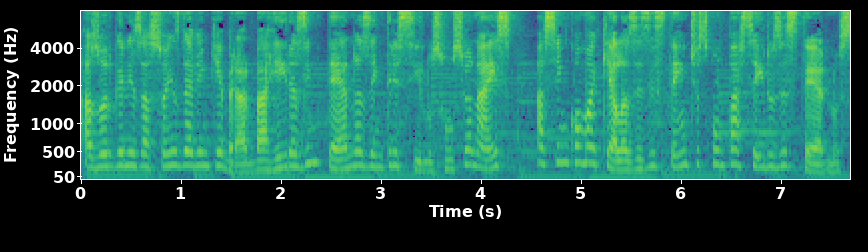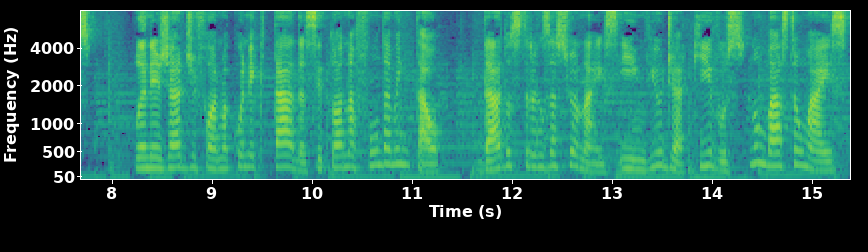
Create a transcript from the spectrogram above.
as organizações devem quebrar barreiras internas entre silos funcionais, assim como aquelas existentes com parceiros externos. Planejar de forma conectada se torna fundamental. Dados transacionais e envio de arquivos não bastam mais.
